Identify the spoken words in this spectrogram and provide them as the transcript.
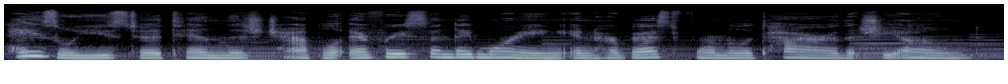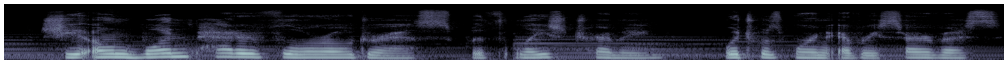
Hazel used to attend this chapel every Sunday morning in her best formal attire that she owned. She owned one patterned floral dress with lace trimming, which was worn every service.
